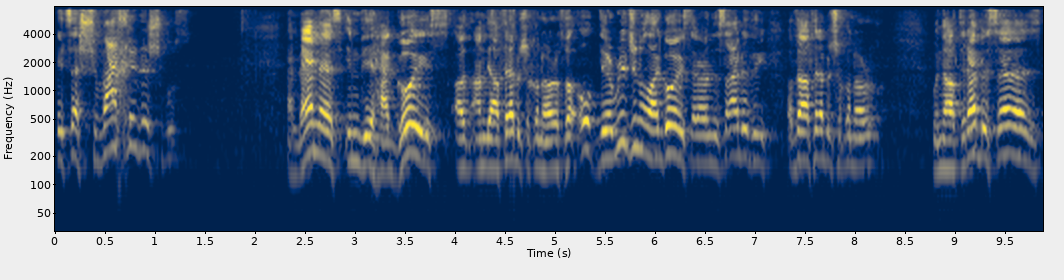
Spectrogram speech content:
It's a shvacher shvus. And then as in the Hagois on the Alter Rebbe Shulchan Aruch, the, oh, the original Hagois that are on the side of the of the Alter Rebbe Shulchan Aruch, when the Alter Rebbe says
